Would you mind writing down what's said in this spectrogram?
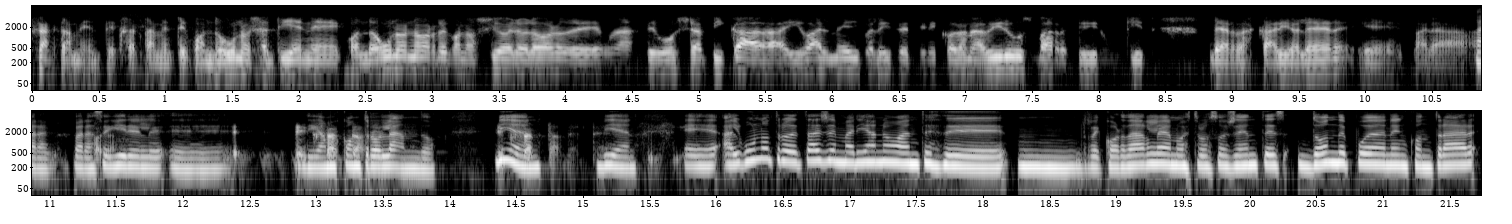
Exactamente, exactamente. Cuando uno ya tiene, cuando uno no reconoció el olor de una cebolla picada y va al médico y le dice tiene coronavirus, va a recibir un kit de rascar y oler eh, para, para, seguir, el, eh, digamos, controlando. Bien, bien. Eh, ¿Algún otro detalle, Mariano, antes de mm, recordarle a nuestros oyentes dónde pueden encontrar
